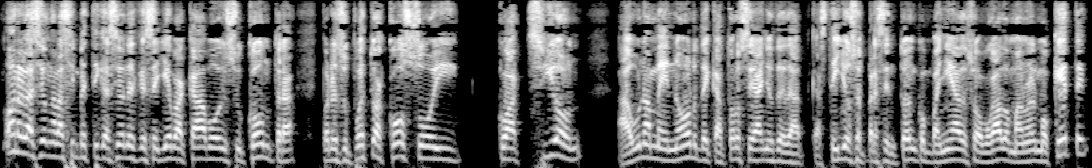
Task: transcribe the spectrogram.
con relación a las investigaciones que se lleva a cabo en su contra por el supuesto acoso y coacción a una menor de 14 años de edad. Castillo se presentó en compañía de su abogado Manuel Moquete,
